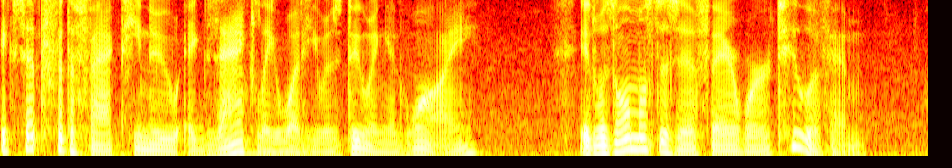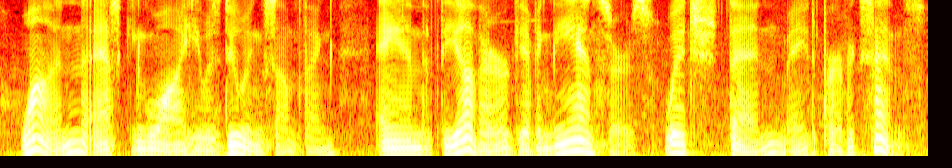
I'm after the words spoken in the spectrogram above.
except for the fact he knew exactly what he was doing and why. It was almost as if there were two of him one asking why he was doing something, and the other giving the answers, which then made perfect sense,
